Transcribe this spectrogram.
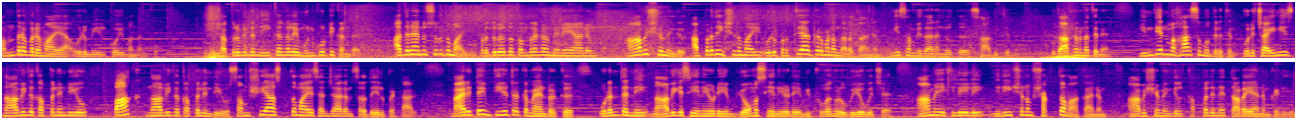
തന്ത്രപരമായ ഒരു മേൽക്കോയ്മ നൽകും. ശത്രുവിന്റെ നീക്കങ്ങളെ മുൻകൂട്ടി കണ്ട് അതിനനുസൃതമായി പ്രതിരോധ തന്ത്രങ്ങൾ മെനയാനും ആവശ്യമെങ്കിൽ അപ്രതീക്ഷിതമായി ഒരു പ്രത്യാക്രമണം നടത്താനും ഈ സംവിധാനങ്ങൾക്ക് സാധിക്കുന്നു. ഉദാഹരണത്തിന് ഇന്ത്യൻ മഹാസമുദ്രത്തിൽ ഒരു ചൈനീസ് നാവിക കപ്പലിന്റെയോ പാക് നാവിക കപ്പലിന്റെയോ സംശയാസ്പദമായ സഞ്ചാരം ശ്രദ്ധയിൽപ്പെട്ടാൽ മാരിടൈം തിയേറ്റർ കമാൻഡർക്ക് ഉടൻ തന്നെ നാവികസേനയുടെയും വ്യോമസേനയുടെയും വിഭവങ്ങൾ ഉപയോഗിച്ച് ആ മേഖലയിലെ നിരീക്ഷണം ശക്തമാക്കാനും ആവശ്യമെങ്കിൽ കപ്പലിനെ തടയാനും കഴിയും.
